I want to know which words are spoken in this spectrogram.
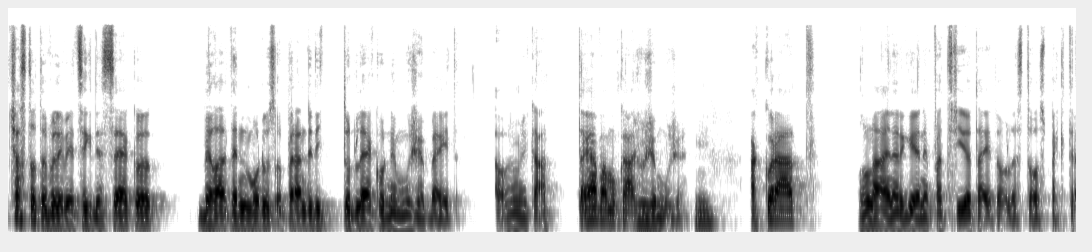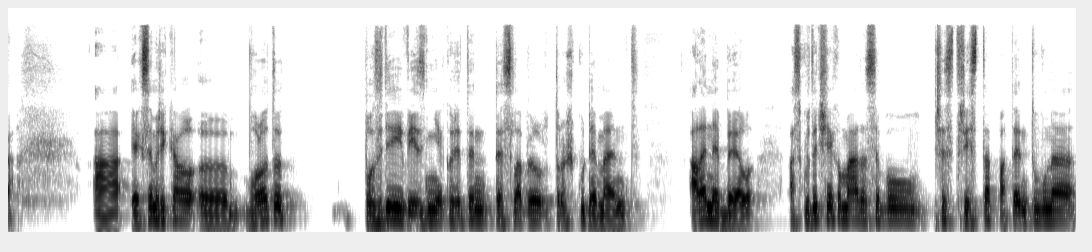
často to byly věci, kde se jako byla ten modus operandi, kdy tohle jako nemůže být. A on říká, a to já vám ukážu, že může. Hmm. Akorát volná energie nepatří do tady tohle z toho spektra. A jak jsem říkal, uh, ono to později vězní, jako že ten Tesla byl trošku dement, ale nebyl. A skutečně jako má za sebou přes 300 patentů na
